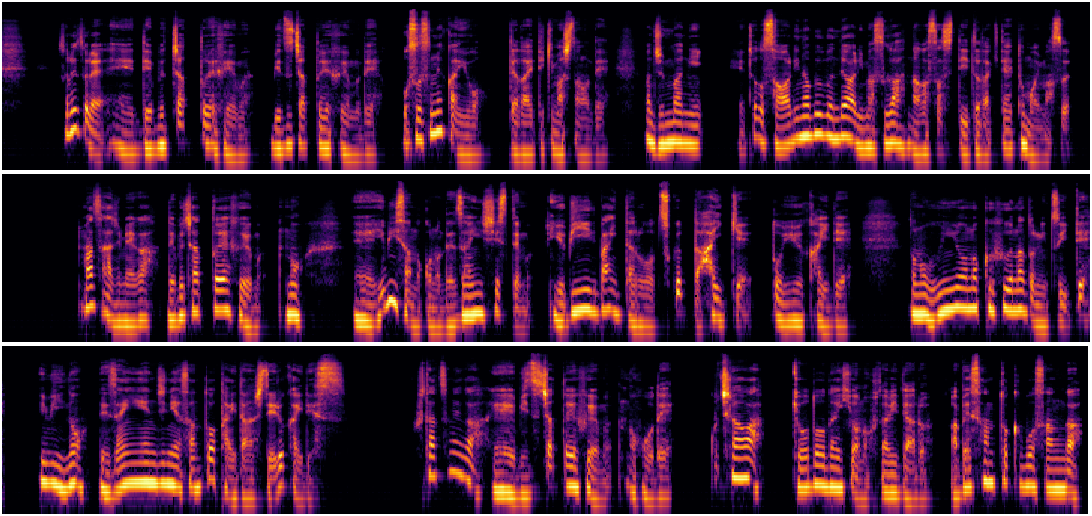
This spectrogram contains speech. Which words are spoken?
それぞれ、えーデブチャット FM、ビズチャット FM でおすすめ会をいただいてきましたので、まあ、順番に、えーちょっと触りの部分ではありますが、流させていただきたいと思います。まずはじめが、デブチャット FM の、えー、ユビーさんのこのデザインシステム、ユビーバイタルを作った背景という回で、その運用の工夫などについて、ユビーのデザインエンジニアさんと対談している回です。二つ目が、えー、ビズチャット FM の方で、こちらは共同代表の二人である安倍さんと久保さんが、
